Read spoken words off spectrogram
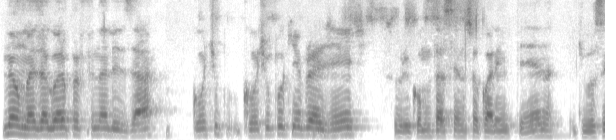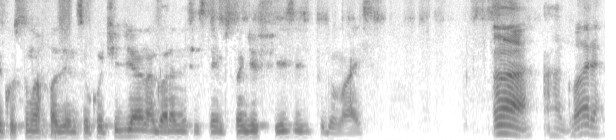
Não, mas agora pra finalizar, conte, conte um pouquinho pra gente sobre como tá sendo sua quarentena, o que você costuma fazer no seu cotidiano agora nesses tempos tão difíceis e tudo mais. Ah, agora,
